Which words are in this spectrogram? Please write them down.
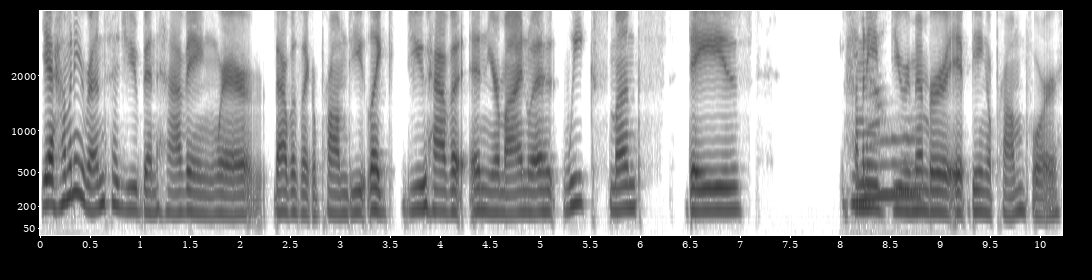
Yeah, how many runs had you been having where that was like a problem? Do you like do you have it in your mind what weeks, months, days? How you many know, do you remember it being a problem for?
